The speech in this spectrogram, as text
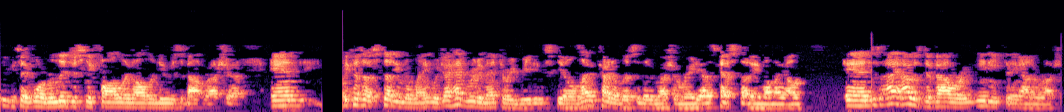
you could say, more religiously following all the news about Russia, and because I was studying the language, I had rudimentary reading skills. I would try to listen to the Russian radio. I was kind of studying on my own. And I, I was devouring anything out of Russia.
